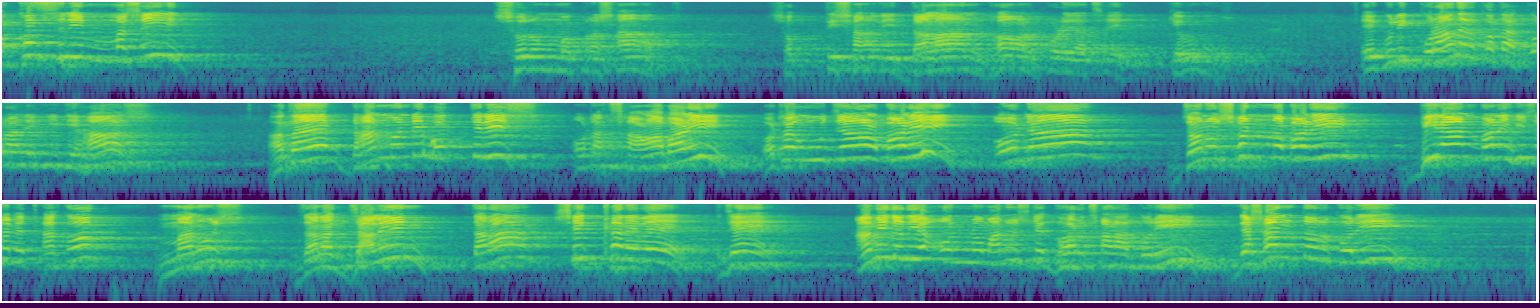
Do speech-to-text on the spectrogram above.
অকসরিম মসজিদ সুরম্য প্রাসাদ, শক্তিশালী দালান ঘর পড়ে আছে, কেউ নেই। এগুলি কোরআনের কথা কোরআনিক ইতিহাস। অতএব ধানমন্ডি বত্রিশ, ওটা ছাড়া বাড়ি, ওটা উজাড় বাড়ি, ওটা জনশূন্য বাড়ি, বিরান বাড়ি হিসাবে থাকুক। মানুষ যারা জালিম, তারা শিক্ষা নেবে যে আমি যদি অন্য মানুষকে ঘর ছাড়া করি, দেশান্তর করি,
